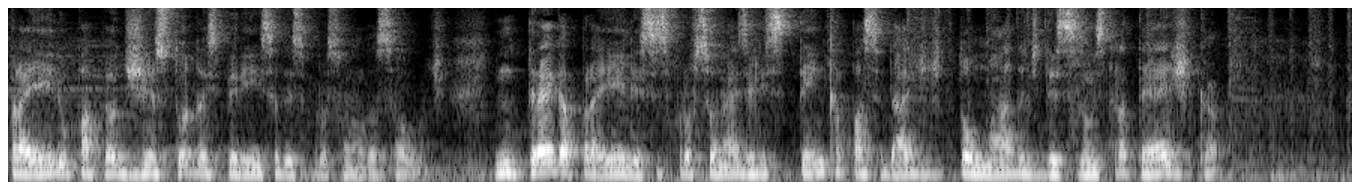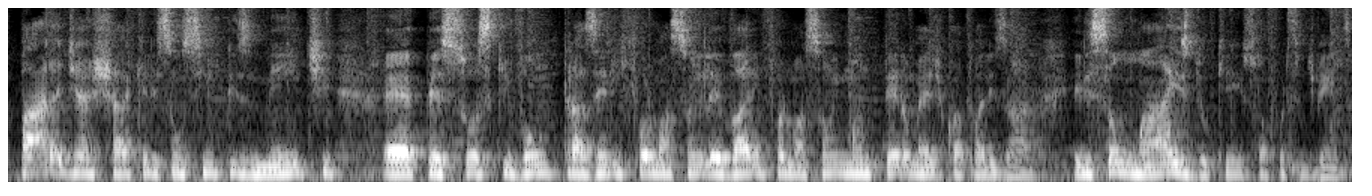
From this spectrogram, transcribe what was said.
para ele o papel de gestor da experiência desse profissional da saúde. Entrega para ele, esses profissionais eles têm capacidade de tomada de decisão estratégica. Para de achar que eles são simplesmente é, pessoas que vão trazer informação e levar informação e manter o médico atualizado. Eles são mais do que isso, a força de vendas.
